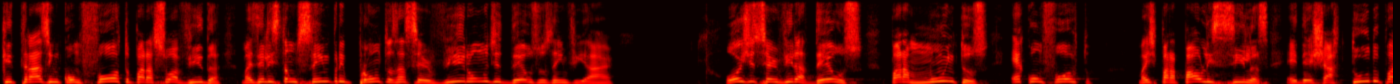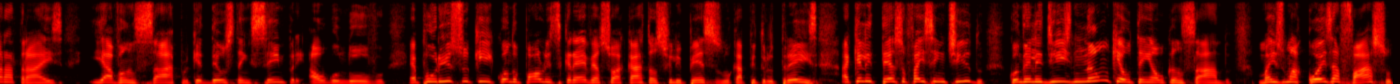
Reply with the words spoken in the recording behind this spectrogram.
que trazem conforto para a sua vida, mas eles estão sempre prontos a servir onde Deus os enviar. Hoje, servir a Deus, para muitos, é conforto. Mas para Paulo e Silas é deixar tudo para trás e avançar, porque Deus tem sempre algo novo. É por isso que quando Paulo escreve a sua carta aos Filipenses no capítulo 3, aquele texto faz sentido. Quando ele diz: "Não que eu tenha alcançado, mas uma coisa faço,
